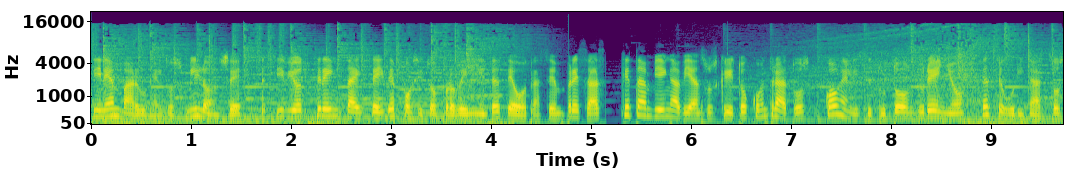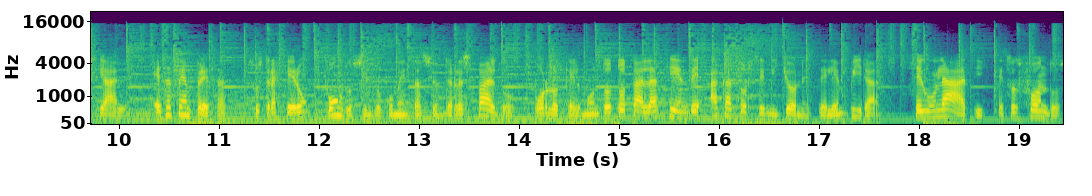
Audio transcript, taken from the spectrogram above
Sin embargo, en el 2011 recibió 36 depósitos provenientes de otras empresas que también habían suscrito contratos con el Instituto Hondureño de Seguridad Social. Esas empresas sustrajeron fondos sin documentación de respaldo, por lo que el monto total asciende a 14 millones de lempiras. Según la ATIC, esos fondos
